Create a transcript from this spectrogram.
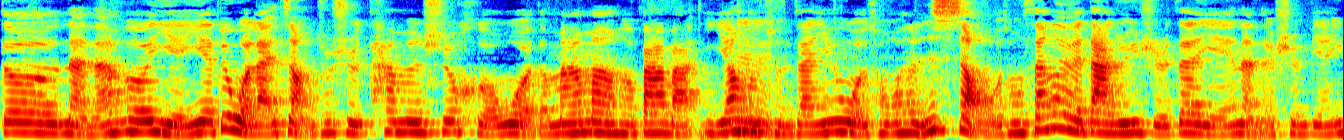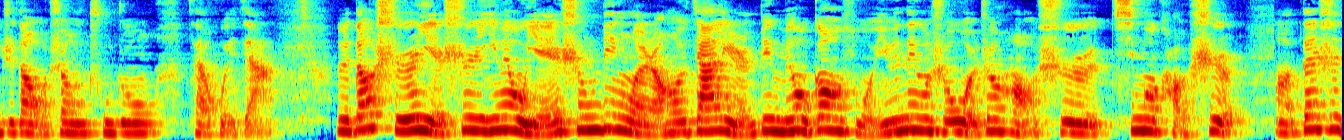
的奶奶和爷爷对我来讲，就是他们是和我的妈妈和爸爸一样的存在，因为我从很小，我从三个月大就一直在爷爷奶奶身边，一直到我上初中才回家。对，当时也是因为我爷爷生病了，然后家里人并没有告诉我，因为那个时候我正好是期末考试。嗯，但是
